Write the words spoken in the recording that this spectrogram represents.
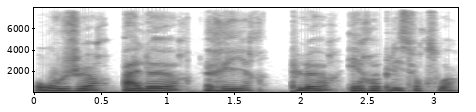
Rougeur, pâleur, rire, pleurs et repli sur soi.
